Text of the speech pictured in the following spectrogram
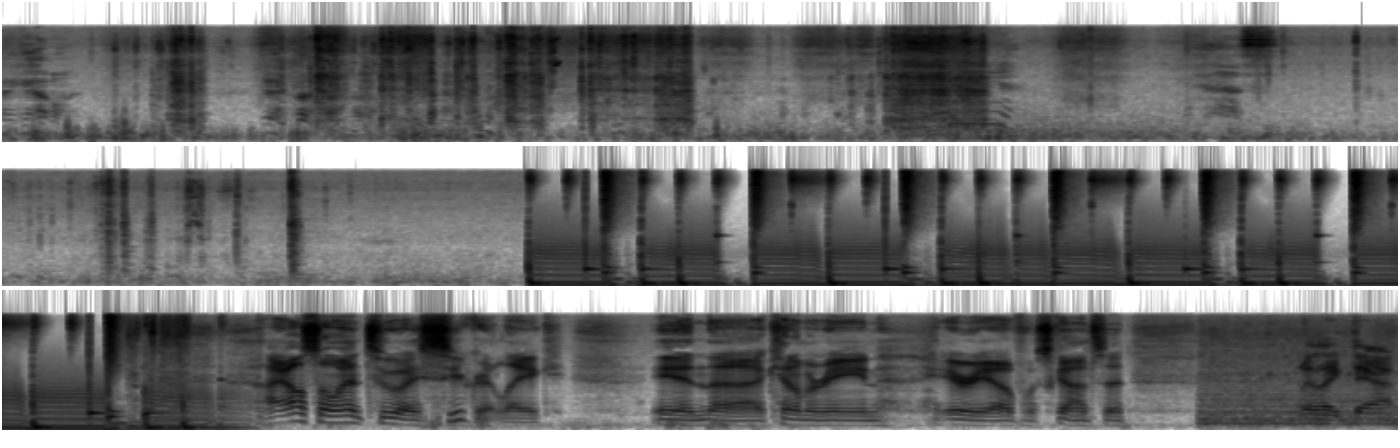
I got one. also went to a secret lake in uh, the Kettle Moraine area of Wisconsin. I like that.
